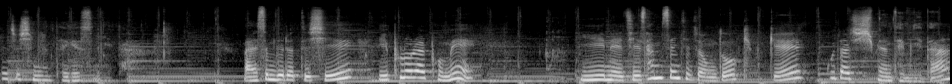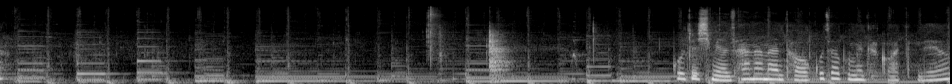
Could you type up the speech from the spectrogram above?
해주시면 되겠습니다. 말씀드렸듯이 이 플로랄 폼에 2 내지 3cm 정도 깊게 꽂아주시면 됩니다. 꽂으시면서 하나만 더 꽂아보면 될 것 같은데요.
